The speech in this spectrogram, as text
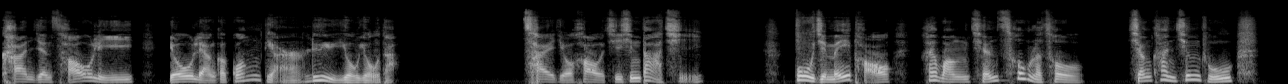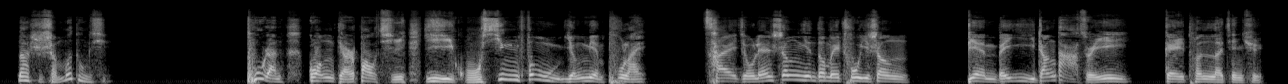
看见草里有两个光点绿油油的。蔡九好奇心大起，不仅没跑，还往前凑了凑，想看清楚。那是什么东西？突然，光点暴起，一股腥风迎面扑来。蔡九连声音都没出一声，便被一张大嘴给吞了进去。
